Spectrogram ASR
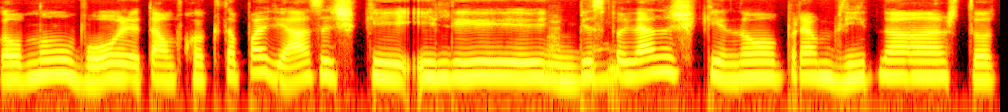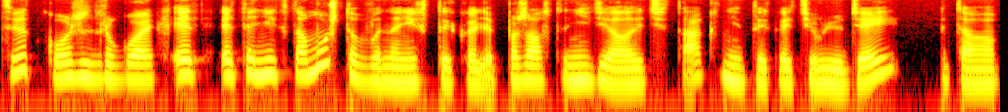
головном уборе, там как-то повязочки или без повязочки, но прям видно, что цвет кожи другой. Это, это не к тому, чтобы вы на них тыкали. Пожалуйста, не делайте так, не тыкайте в людей это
